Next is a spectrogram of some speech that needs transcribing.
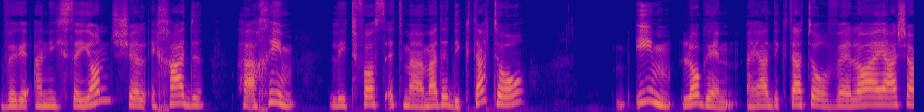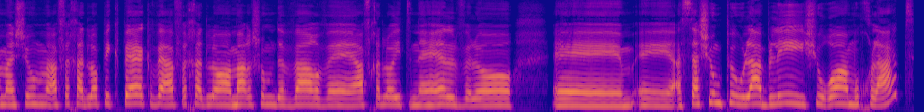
והניסיון של אחד האחים לתפוס את מעמד הדיקטטור, אם לוגן היה דיקטטור ולא היה שם שום, אף אחד לא פיקפק ואף אחד לא אמר שום דבר ואף אחד לא התנהל ולא אה, אה, עשה שום פעולה בלי אישורו המוחלט,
